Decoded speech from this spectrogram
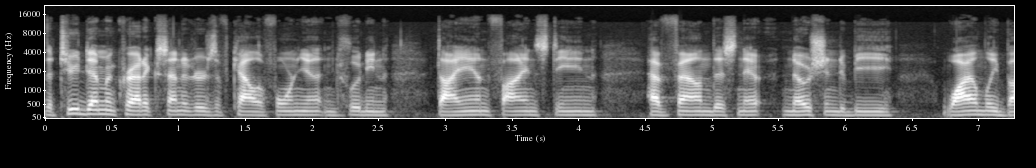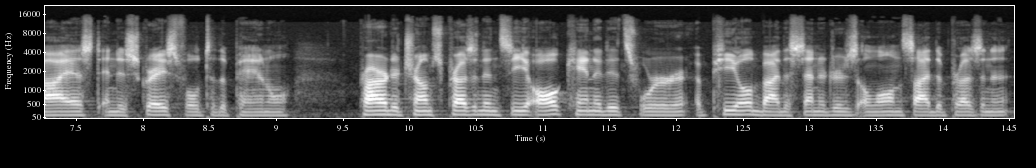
The two Democratic senators of California, including Dianne Feinstein, have found this no- notion to be wildly biased and disgraceful to the panel. Prior to Trump's presidency, all candidates were appealed by the senators alongside the president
